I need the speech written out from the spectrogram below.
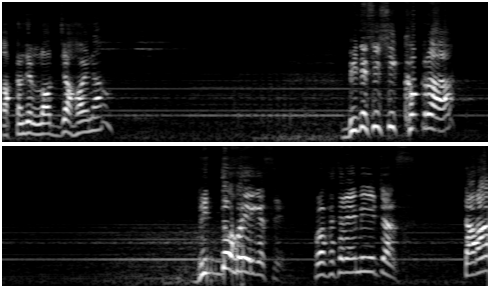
আপনাদের লজ্জা হয় না? বিদেশি শিক্ষকরা বৃদ্ধ হয়ে গেছে। প্রফেসর এমিরিটাস তারা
